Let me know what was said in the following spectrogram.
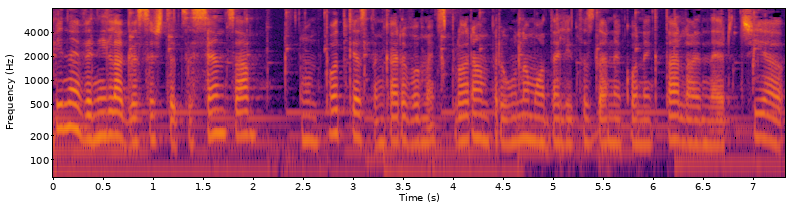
Bine ai venit la Găsește-ți Esența, un podcast în care vom explora împreună modalități de a ne conecta la energia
